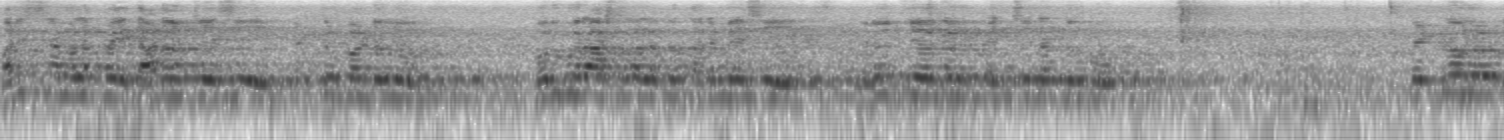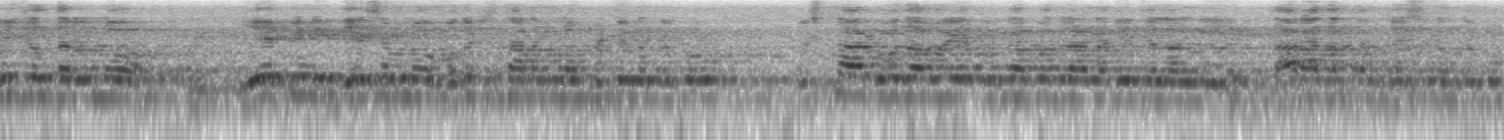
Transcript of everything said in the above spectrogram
పరిశ్రమలపై దాడులు చేసి పెట్టుబడులు పొరుగు రాష్ట్రాలకు తరిమేసి నిరుద్యోగం పెంచినందుకు పెట్రోలు డీజిల్ ధరల్లో ఏపీని దేశంలో మొదటి స్థానంలో పెట్టినందుకు కృష్ణా గోదావరి తుంగభద్ర నదీ జలాన్ని దారాదత్తం చేసినందుకు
